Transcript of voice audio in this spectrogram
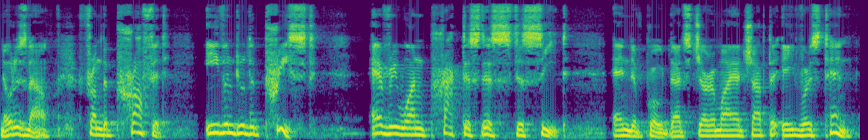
Notice now, from the prophet even to the priest, everyone practiced this deceit. End of quote. That's Jeremiah chapter 8 verse 10.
